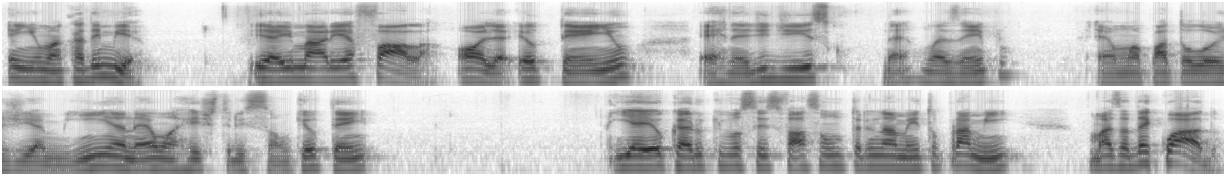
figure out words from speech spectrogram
em uma academia. E aí Maria fala: Olha, eu tenho hernia de disco, né? Um exemplo, é uma patologia minha, né? Uma restrição que eu tenho. E aí eu quero que vocês façam um treinamento para mim mais adequado.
